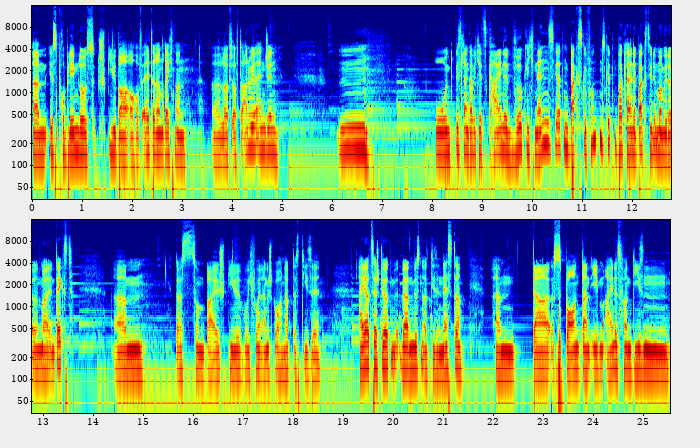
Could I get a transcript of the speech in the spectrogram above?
Ähm, ist problemlos spielbar auch auf älteren Rechnern, äh, läuft auf der Unreal Engine. Mm. Und bislang habe ich jetzt keine wirklich nennenswerten Bugs gefunden. Es gibt ein paar kleine Bugs, die du immer wieder mal entdeckst. Ähm, das zum Beispiel, wo ich vorhin angesprochen habe, dass diese Eier zerstört werden müssen, also diese Nester. Ähm, da spawnt dann eben eines von diesen,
